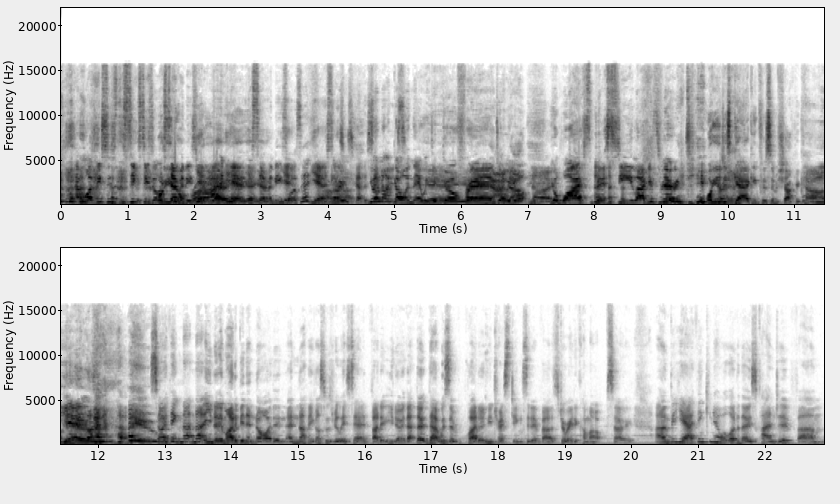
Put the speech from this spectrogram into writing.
um, And what this is the sixties or the are you doing, seventies, right? Yeah, Yeah, yeah, the yeah, yeah. seventies Yeah, was it? yeah, so so it's it's about the you're not going there with Yeah, your yeah, girlfriend no, or no, your no. your wife's bestie. like it's very different. Or you're just gagging for some Chaka Khan. Yeah, No. like, no. So I think that, that you know there might have been a nod and, and nothing else was really said, but it, you know that, that that was a quite an interesting sort of uh, story to come up. So, um, but yeah, I think you know a lot of those kind of um,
